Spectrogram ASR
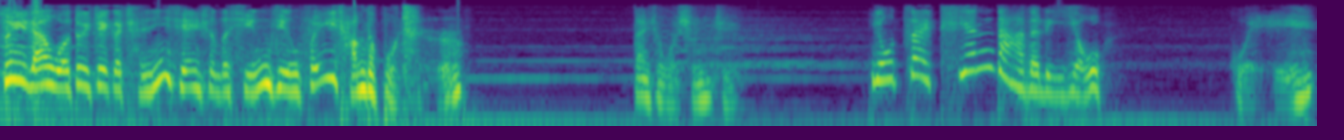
虽然我对这个陈先生的行径非常的不耻，但是我深知，有再天大的理由，鬼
